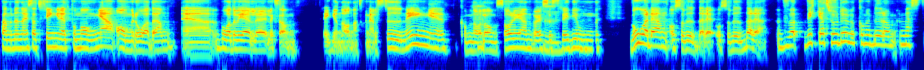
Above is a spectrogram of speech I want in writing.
pandemin har ju satt fingret på många områden, eh, både vad gäller liksom, regional nationell styrning, eh, kommunala omsorgen versus mm. regionvården och så vidare. och så vidare. Vilka tror du kommer bli de mest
